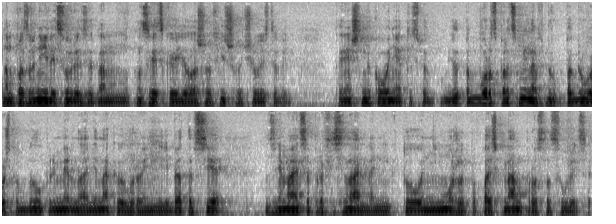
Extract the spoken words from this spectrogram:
нам позвонили с улицы, там, вот на советское видел ваш афишу, хочу выступить. Конечно, такого нет. То есть вот идет подбор спортсменов друг под друга, чтобы был примерно одинаковый уровень. И ребята все занимаются профессионально, никто не может попасть к нам просто с улицы.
